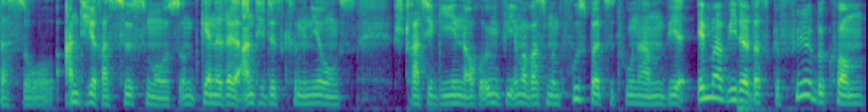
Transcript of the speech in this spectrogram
dass so Antirassismus und generell Antidiskriminierungsstrategien auch irgendwie immer was mit dem Fußball zu tun haben, wir immer wieder das Gefühl bekommen,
